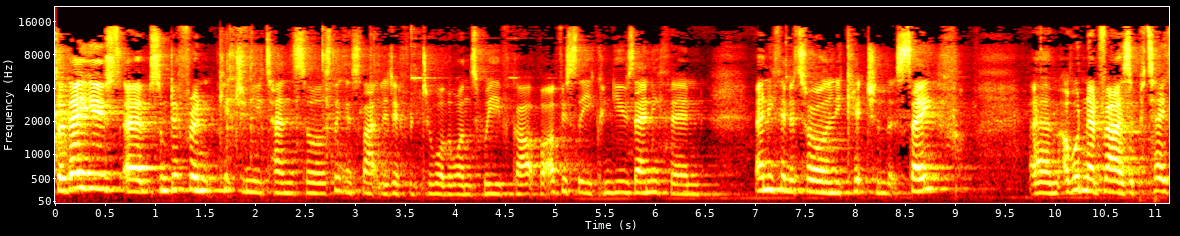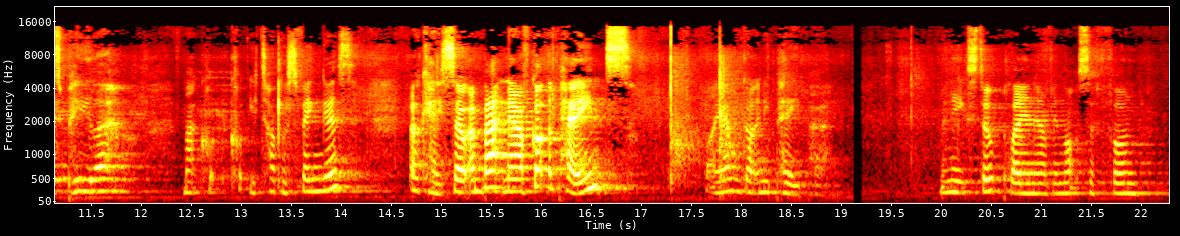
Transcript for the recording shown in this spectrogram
So they use um, some different kitchen utensils. I think they're slightly different to other ones we've got, but obviously you can use anything, anything at all in your kitchen that's safe. Um, I wouldn't advise a potato peeler. Might cut, cut your toddler's fingers. Okay, so I'm back now. I've got the paints, but I haven't got any paper. Monique's still playing, having lots of fun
